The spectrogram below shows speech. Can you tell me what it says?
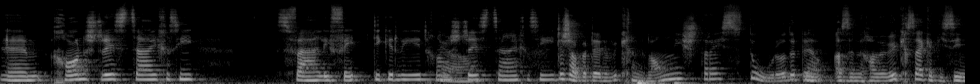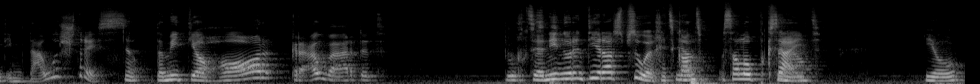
ähm, kann ein Stresszeichen sein. Das Fell fettiger wird, kann ein Ja. Stresszeichen sein. Das ist aber dann wirklich eine lange Stresstour, oder? Dann, Ja. Also dann kann man wirklich sagen, die sind im Dauerstress. Ja. Damit ja Haare grau werden, braucht es ja nicht nur einen Tierarztbesuch, jetzt ganz salopp gesagt. Ja,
